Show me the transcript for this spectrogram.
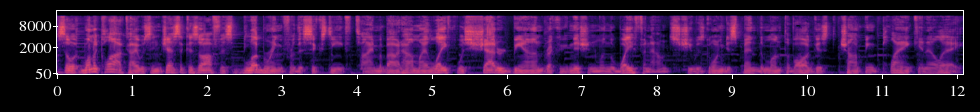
So at one o'clock, I was in Jessica's office blubbering for the 16th time about how my life was shattered beyond recognition when the wife announced she was going to spend the month of August chomping plank in LA.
